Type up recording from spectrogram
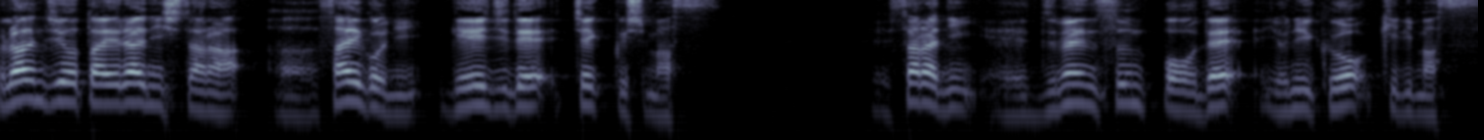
フランジを平らにしたら最後にゲージでチェックします。さらに図面寸法で余肉を切ります。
